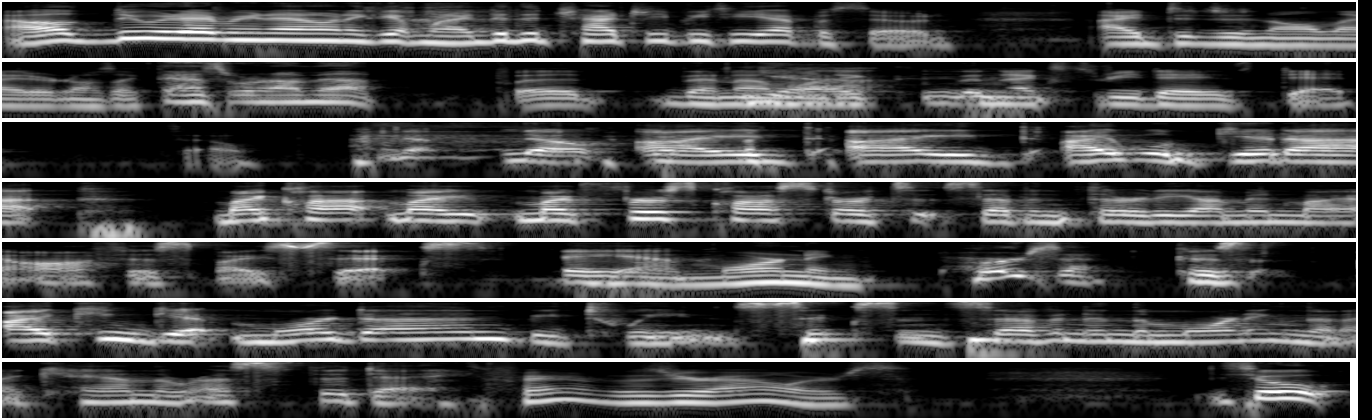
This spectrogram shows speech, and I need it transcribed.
I'll do it every now and again. When I did the ChatGPT episode, I did an all nighter, and I was like, that's when I'm up. But then I'm Yeah, like, the mm. next three days dead. So no, no i i i will get up my class my my first class starts at 7:30 i'm in my office by 6 a.m morning person. because i can get more done between 6 and 7 in the morning than i can the rest of the day Fair. Those are your hours. So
